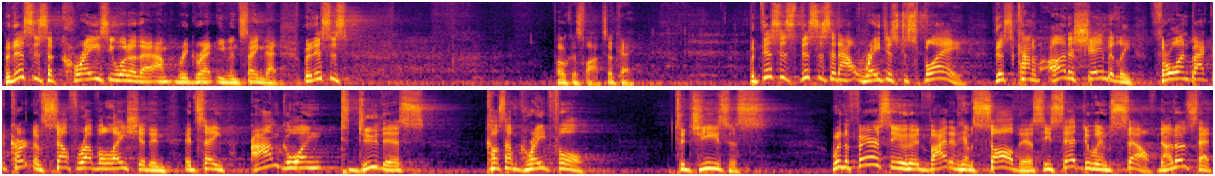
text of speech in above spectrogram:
But this is a crazy one of that. I regret even saying that. But this is Focus Fox, okay. But this is, this is an outrageous display. This kind of unashamedly throwing back the curtain of self revelation and, and saying, I'm going to do this because I'm grateful to Jesus. When the Pharisee who invited him saw this, he said to himself, now notice that,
